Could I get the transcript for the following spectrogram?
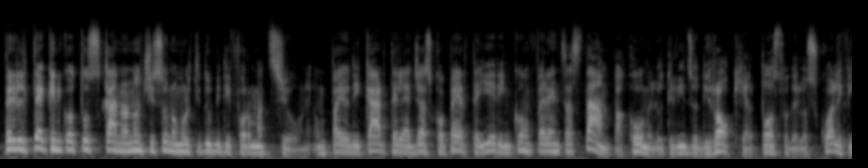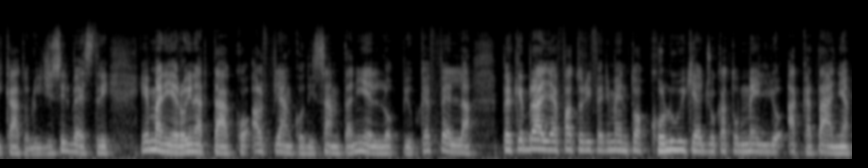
Per il tecnico toscano non ci sono molti dubbi di formazione. Un paio di carte le ha già scoperte ieri in conferenza stampa, come l'utilizzo di Rocchi al posto dello squalificato Luigi Silvestri e Maniero in attacco al fianco di Santaniello più che Fella, perché Braglia ha fatto riferimento a colui che ha giocato meglio a Catania.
